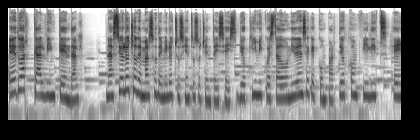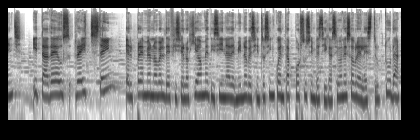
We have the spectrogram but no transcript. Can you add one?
Edward Calvin Kendall nació el 8 de marzo de 1886, bioquímico estadounidense que compartió con Philips Henge y Tadeusz Reichstein el Premio Nobel de Fisiología o Medicina de 1950 por sus investigaciones sobre la estructura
